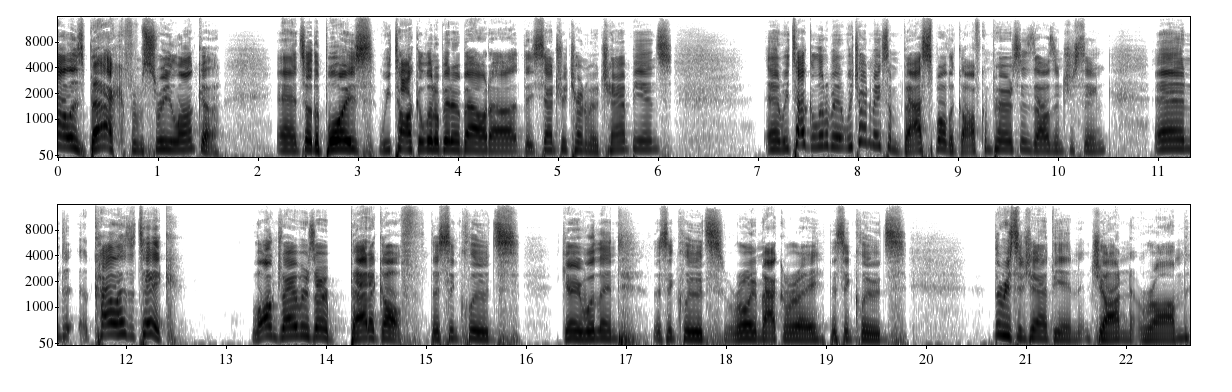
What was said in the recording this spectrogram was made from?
Kyle is back from Sri Lanka. And so the boys, we talk a little bit about uh, the Sentry Tournament Champions. And we talk a little bit, we try to make some basketball, the golf comparisons. That was interesting. And Kyle has a take. Long drivers are bad at golf. This includes Gary Woodland. This includes Rory McIlroy. This includes the recent champion, Jon Rahm.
